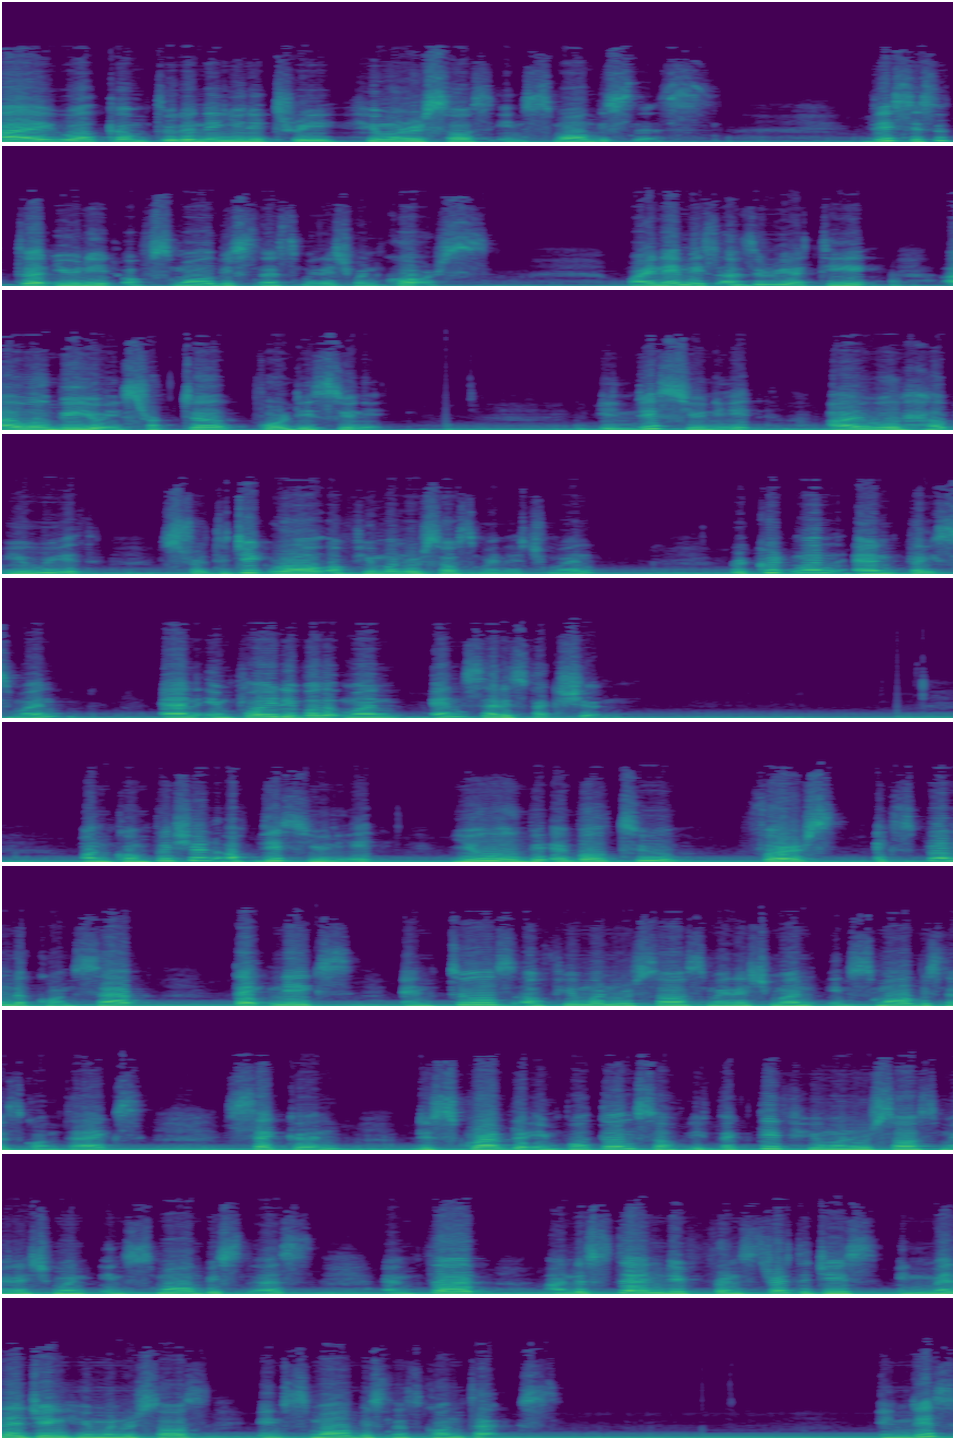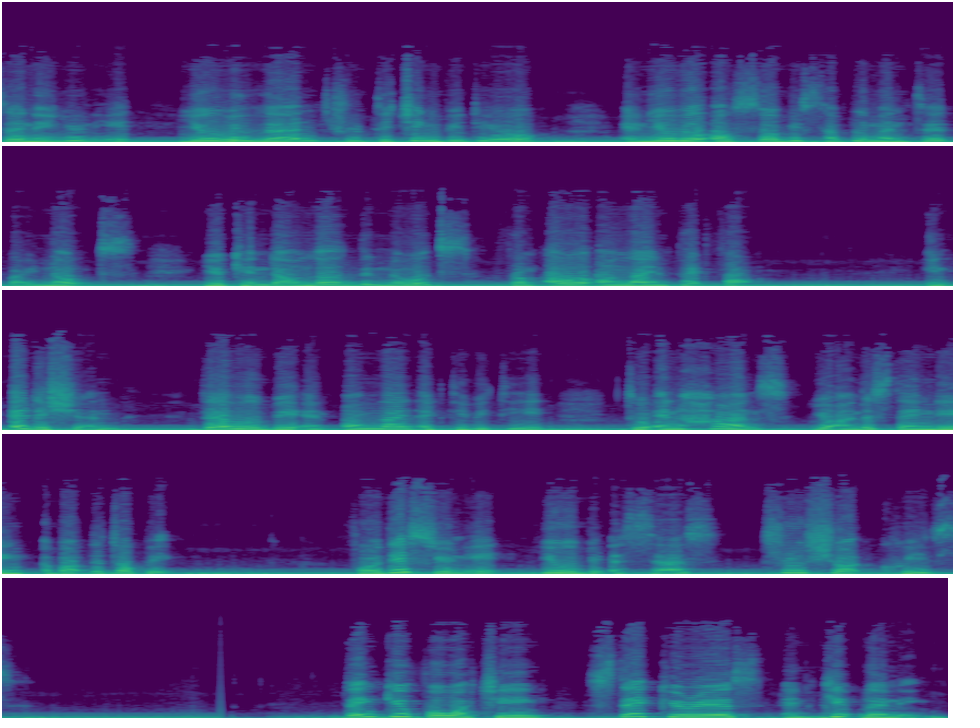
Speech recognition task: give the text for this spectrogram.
Hi, welcome to Learning Unit 3, Human Resource in Small Business. This is the third unit of Small Business Management course. My name is Azuriati. I will be your instructor for this unit. In this unit, I will help you with strategic role of human resource management, recruitment and placement, and employee development and satisfaction. On completion of this unit, you will be able to first explain the concept, techniques, and tools of human resource management in small business context. Second, describe the importance of effective human resource management in small business. And third, understand different strategies in managing human resource in small business context. In this learning unit, you will learn through teaching video and you will also be supplemented by notes. You can download the notes from our online platform. In addition, there will be an online activity to enhance your understanding about the topic. For this unit, you will be assessed through short quiz. Thank you for watching. Stay curious and keep learning.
